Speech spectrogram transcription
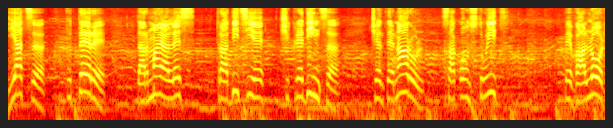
viață, putere, dar mai ales tradiție și credință. Centenarul s-a construit pe valori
